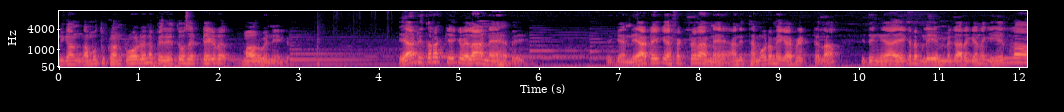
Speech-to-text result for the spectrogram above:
නිකන් අමුතු කන්ට්‍රෝල් වෙන පෙරේතෝ සෙට් එකට මාරු වෙන එක. එයාට විතරක් ඒක වෙලා නෑ හැබැයි. එකන් එයාට ඒක එෆෙක්ට වෙලා නෑ අනිත් හැමෝට මේ එෆෙක්ටලා ඉතින් එයා ඒකට බ්ලේම් එක අරගෙන ගිහිල්ලා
